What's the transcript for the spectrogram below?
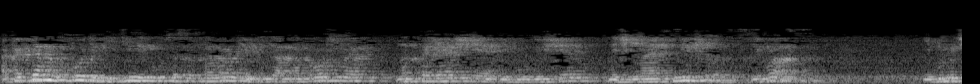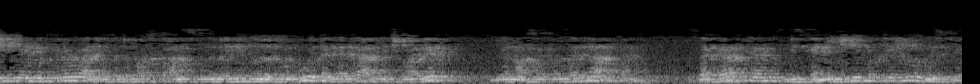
А когда мы входим в единый курс осознавания, внезапно прошлое, настоящее и будущее начинает смешиваться, сливаться. И мы начинаем открывать вот эту пространственно-временную трубу, и тогда каждый человек для нас это загадка. Загадка бесконечной протяженностью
